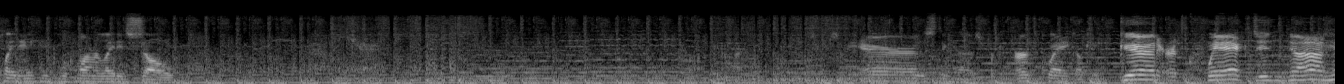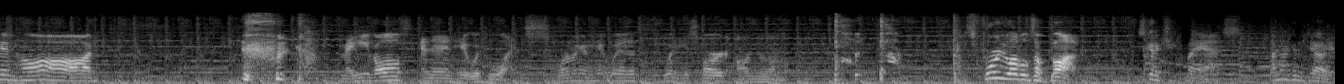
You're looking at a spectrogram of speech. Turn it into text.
played anything Pokemon related, so... air. This thing has freaking earthquake. Okay, good. Earthquake did not hit hard. Mega Evolve, and then hit with what? What am I gonna hit with? What hits hard on normal? it's 40 levels above. He's gonna kick my ass. I'm not gonna doubt it.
